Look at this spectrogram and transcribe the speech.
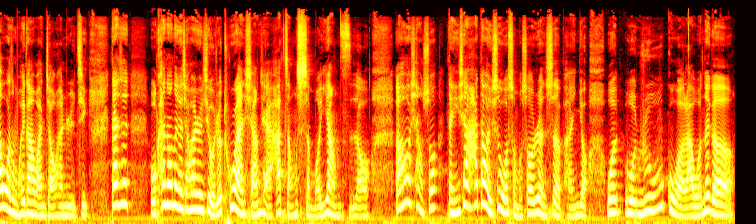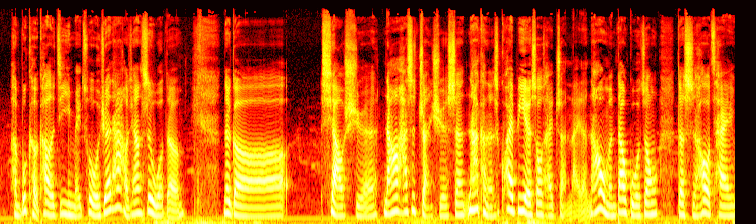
啊，我怎么会跟他玩交换日记？但是我看到那个交换日记，我就突然想起来他长什么样子哦。然后我想说，等一下，他到底是我什么时候认识的朋友？我我如果啦，我那个很不可靠的记忆没错，我觉得他好像是我的那个小学，然后他是转学生，那他可能是快毕业的时候才转来的。然后我们到国中的时候才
